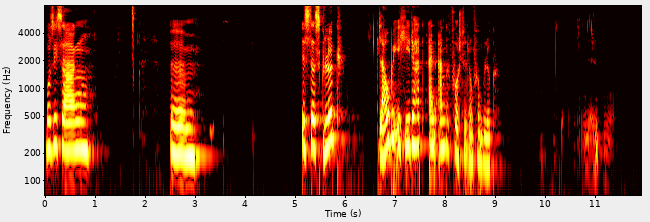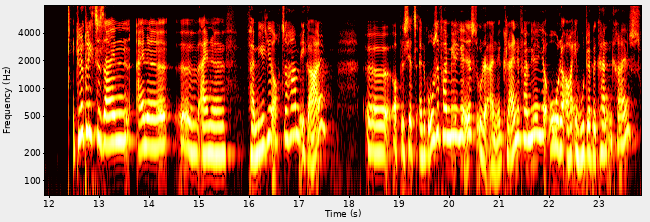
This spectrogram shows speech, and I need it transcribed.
muss ich sagen, äh, ist das Glück glaube ich, jeder hat eine andere Vorstellung vom Glück. Glücklich zu sein, eine, äh, eine Familie auch zu haben, egal, äh, ob es jetzt eine große Familie ist oder eine kleine Familie oder auch ein guter Bekanntenkreis.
